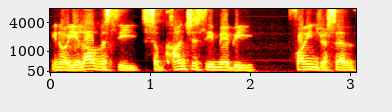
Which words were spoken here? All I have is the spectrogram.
you know, you'll obviously subconsciously maybe find yourself,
